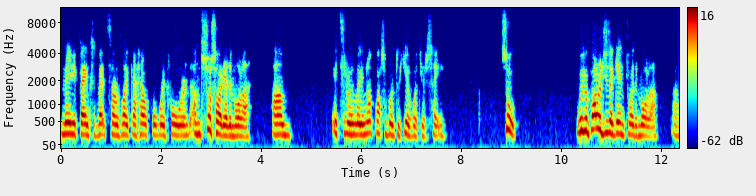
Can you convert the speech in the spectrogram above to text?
many thanks. That sounds like a helpful way forward. I'm so sorry, Ademola. Um, it's really not possible to hear what you're saying. So, with apologies again to Ademola uh,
